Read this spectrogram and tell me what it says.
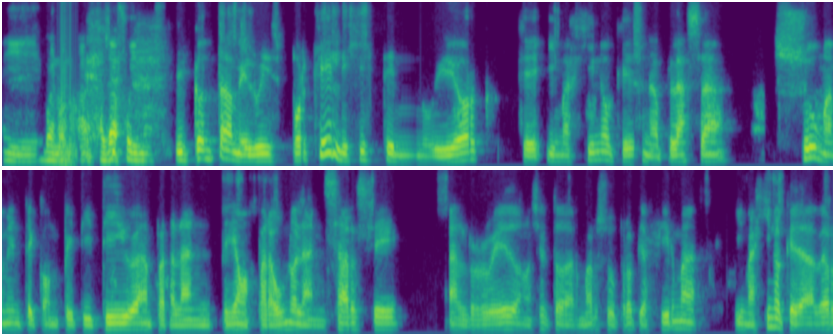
Y bueno, allá fuimos. y contame, Luis, ¿por qué elegiste New York, que imagino que es una plaza sumamente competitiva para, digamos, para uno lanzarse al ruedo, ¿no es cierto?, de armar su propia firma. Imagino que debe haber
